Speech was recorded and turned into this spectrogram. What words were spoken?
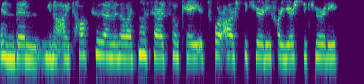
and then, you know, I talked to them and they're like, no, Sarah, it's okay. It's for our security, for your security.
